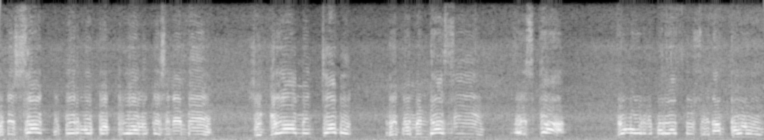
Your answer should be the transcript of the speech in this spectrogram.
mendesak Gubernur Papua Lukas NMB segera mencabut rekomendasi SK nomor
